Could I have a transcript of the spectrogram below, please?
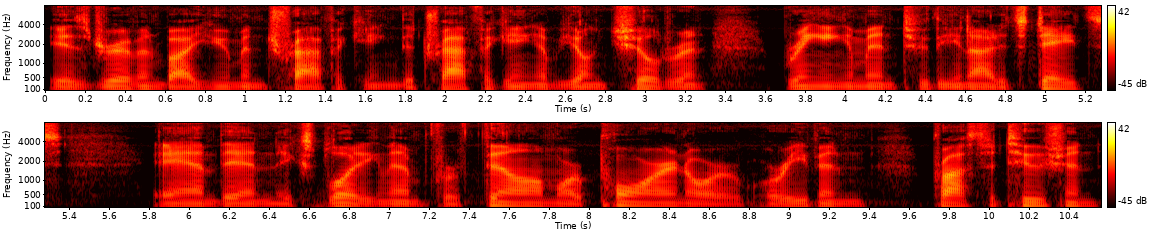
is driven by human trafficking, the trafficking of young children, bringing them into the United States, and then exploiting them for film or porn or, or even prostitution.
